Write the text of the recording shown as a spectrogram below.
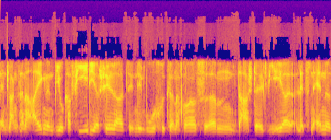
entlang seiner eigenen Biografie, die er schildert in dem Buch Rückkehr nach Reims, ähm, darstellt, wie er letzten Endes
